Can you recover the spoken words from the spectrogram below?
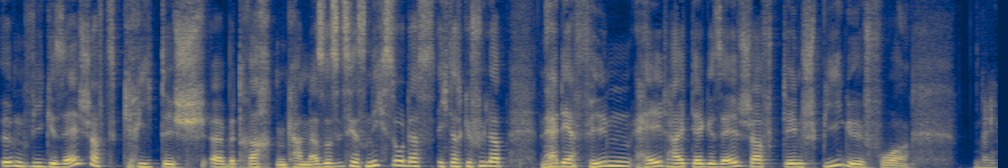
irgendwie gesellschaftskritisch äh, betrachten kann. Also es ist jetzt nicht so, dass ich das Gefühl habe, na, der Film hält halt der Gesellschaft den Spiegel vor. Nee.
